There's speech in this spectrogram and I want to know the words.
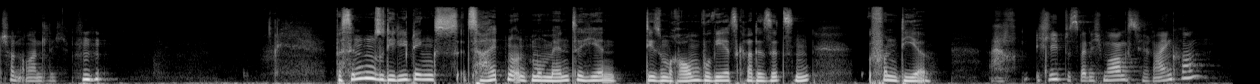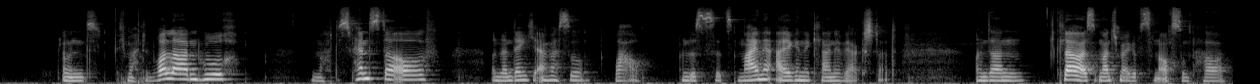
schon ordentlich. Was sind denn so die Lieblingszeiten und Momente hier in diesem Raum, wo wir jetzt gerade sitzen, von dir? Ach, ich liebe es, wenn ich morgens hier reinkomme und ich mache den Rollladen hoch, mache das Fenster auf und dann denke ich einfach so, wow, und das ist jetzt meine eigene kleine Werkstatt. Und dann, klar, also manchmal gibt es dann auch so ein paar,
